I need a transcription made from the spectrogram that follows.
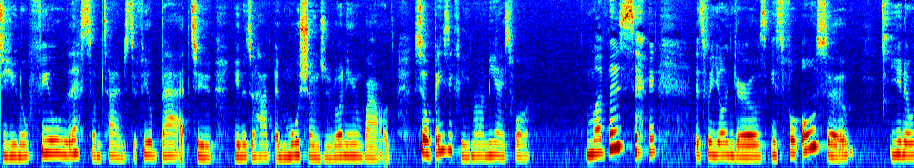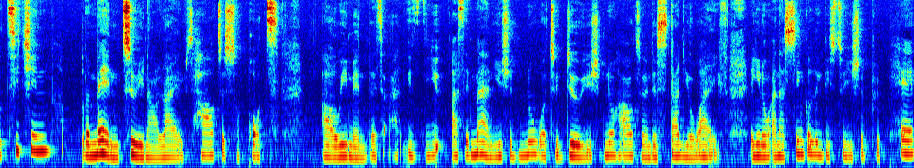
to you know feel less sometimes to feel bad to you know to have emotions running wild so basically mama mia is for mothers it's for young girls it's for also you know teaching the men too in our lives how to support our women better. Is you as a man, you should know what to do. You should know how to understand your wife. You know, and as single ladies too, you should prepare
